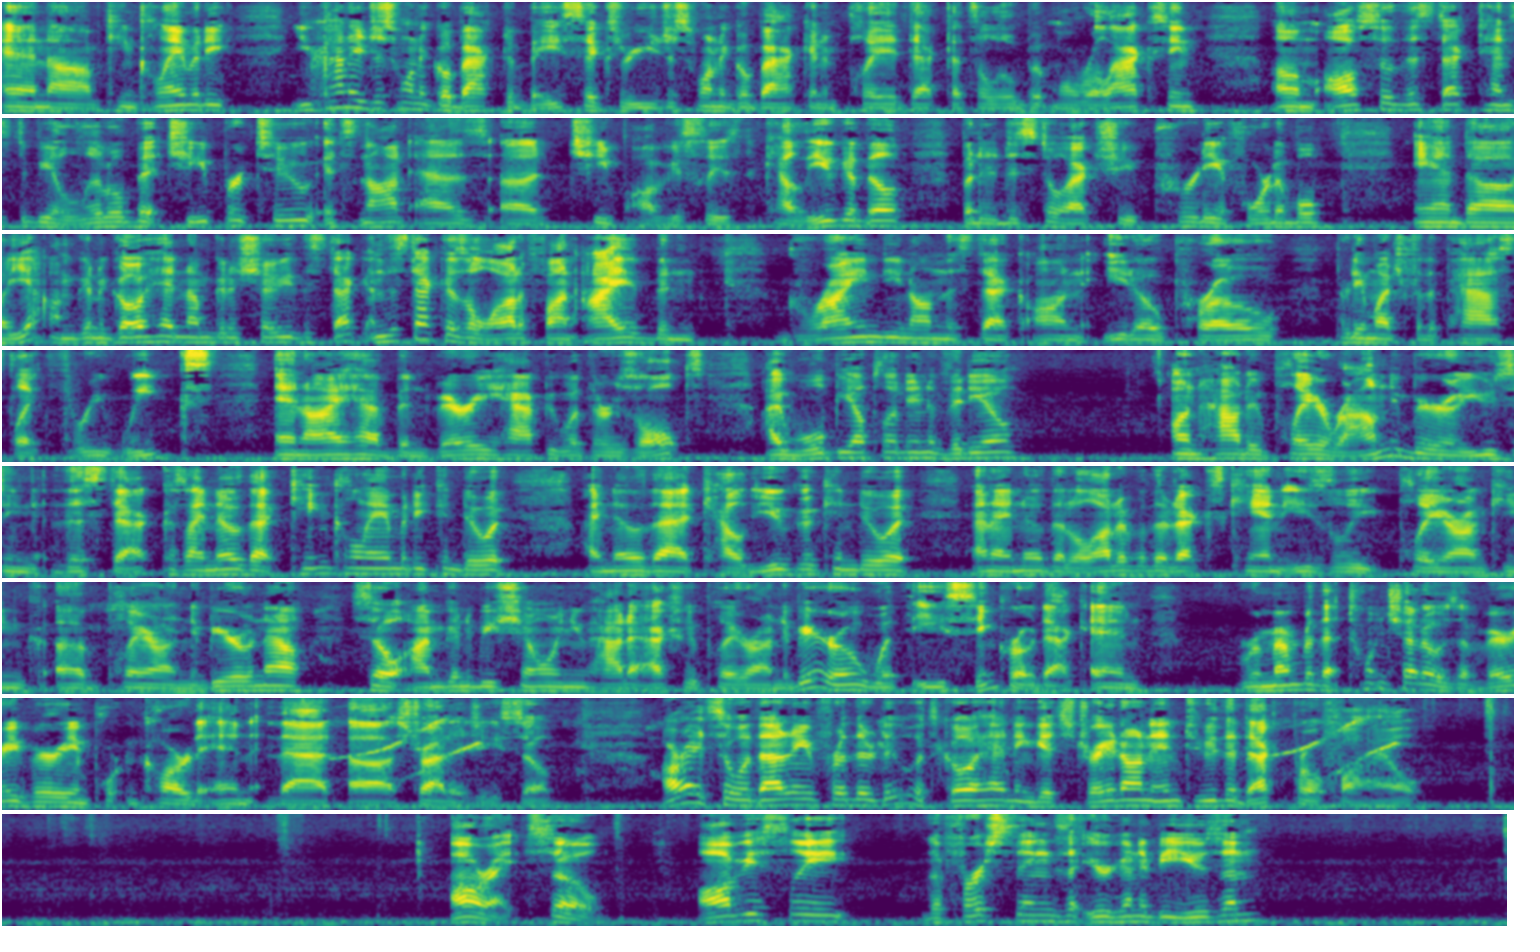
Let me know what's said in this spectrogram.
and um, King Calamity, you kind of just want to go back to basics or you just want to go back and play a deck that's a little bit more relaxing. Um, also, this deck tends to be a little bit cheaper too. It's not as uh, cheap, obviously, as the Kali Yuga build, but it is still actually pretty affordable. And uh, yeah, I'm going to go ahead and I'm going to show you this deck. And this deck is a lot of fun. I have been grinding on this deck on Edo Pro pretty much for the past like three weeks. And I have been very happy with the results. I will be uploading a video on how to play around Nibiru using this deck, because I know that King Calamity can do it, I know that Kali Yuga can do it, and I know that a lot of other decks can easily play around King, uh, play around Nibiru now, so I'm going to be showing you how to actually play around Nibiru with the Synchro deck, and remember that Twin Shadow is a very, very important card in that uh, strategy, so... Alright, so without any further ado, let's go ahead and get straight on into the deck profile. Alright, so, obviously, the first things that you're going to be using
